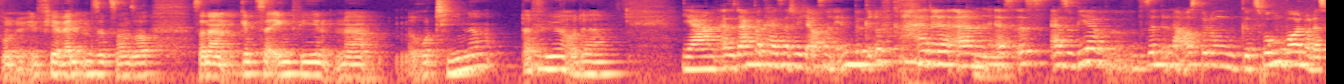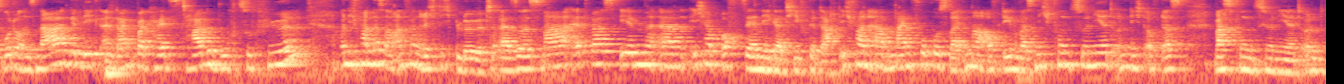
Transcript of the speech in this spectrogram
in vier Wänden sitze und so, sondern gibt es da irgendwie eine Routine dafür oder? Ja, also Dankbarkeit ist natürlich auch so ein Inbegriff gerade. Ähm, mhm. Es ist, also wir sind in der Ausbildung gezwungen worden oder es wurde uns nahegelegt, ein Dankbarkeitstagebuch zu führen. Und ich fand das am Anfang richtig blöd. Also es war etwas eben, ähm, ich habe oft sehr negativ gedacht. Ich fand, äh, mein Fokus war immer auf dem, was nicht funktioniert und nicht auf das, was funktioniert. Und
